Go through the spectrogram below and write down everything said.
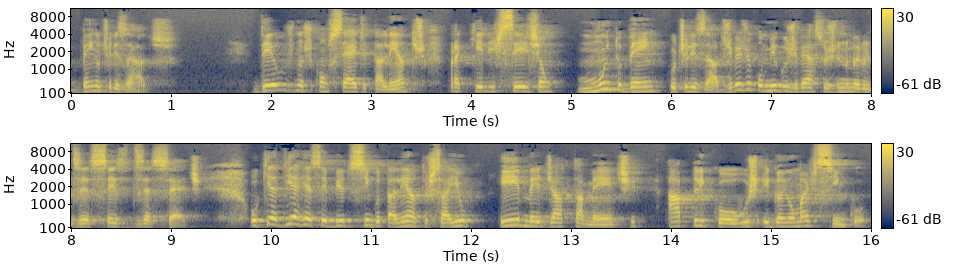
bem utilizados. Deus nos concede talentos para que eles sejam muito bem utilizados. Vejam comigo os versos de número 16 e 17. O que havia recebido cinco talentos saiu imediatamente, aplicou-os e ganhou mais cinco.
